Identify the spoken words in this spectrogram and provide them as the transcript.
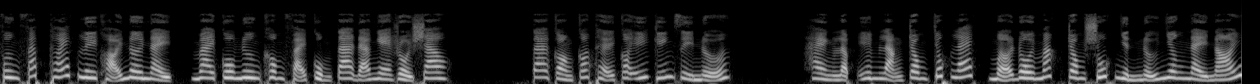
Phương pháp thoát ly khỏi nơi này, Mai cô nương không phải cùng ta đã nghe rồi sao? Ta còn có thể có ý kiến gì nữa? Hàng Lập im lặng trong chốc lát, mở đôi mắt trong suốt nhìn nữ nhân này nói.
